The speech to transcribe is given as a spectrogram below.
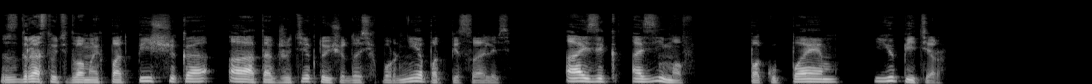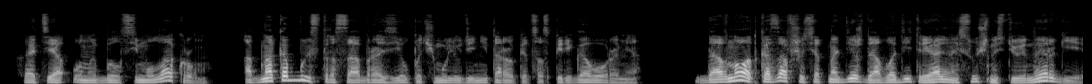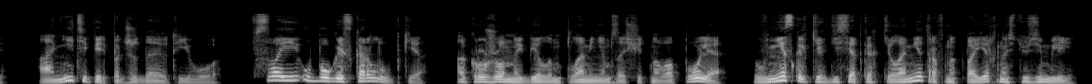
Здравствуйте, два моих подписчика, а также те, кто еще до сих пор не подписались. Айзек Азимов. Покупаем Юпитер. Хотя он и был симулакрум, однако быстро сообразил, почему люди не торопятся с переговорами. Давно отказавшись от надежды овладеть реальной сущностью энергии, они теперь поджидают его в своей убогой скорлупке, окруженной белым пламенем защитного поля в нескольких десятках километров над поверхностью Земли.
